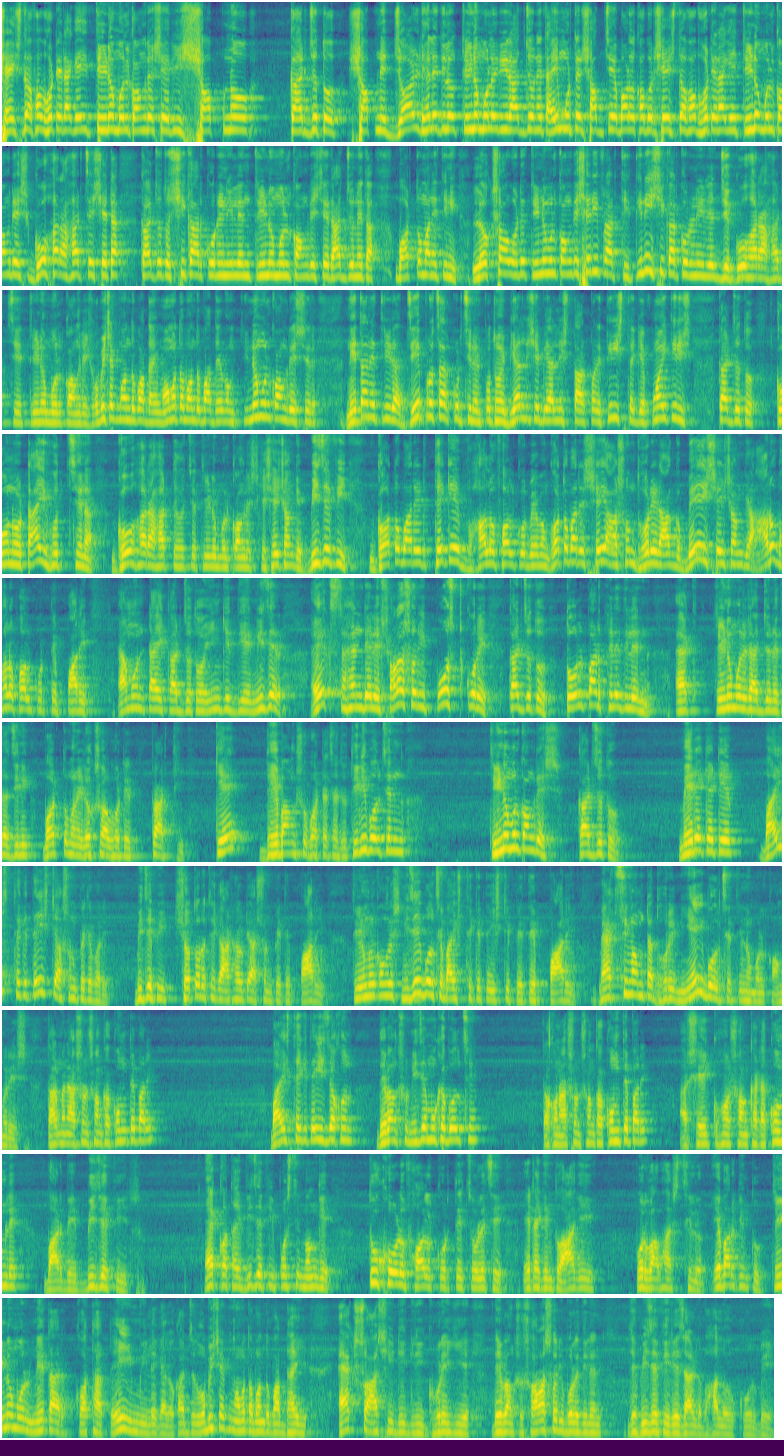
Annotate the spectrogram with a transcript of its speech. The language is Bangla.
শেষ দফা ভোটের আগেই তৃণমূল কংগ্রেসের স্বপ্ন কার্যত স্বপ্নে জল ঢেলে দিল তৃণমূলেরই রাজ্য নেতা। এই মুহূর্তের সবচেয়ে বড় খবর, শেষ দফা ভোটের আগে তৃণমূল কংগ্রেস গোহারা হারছে, সেটা কার্যত স্বীকার করে নিলেন তৃণমূল কংগ্রেসের রাজ্য নেতা। বর্তমানে তিনি লোকসভা ভোটে তৃণমূল কংগ্রেসেরই প্রার্থী, তিনিই স্বীকার করে নিলেন যে গোহারা হারছে তৃণমূল কংগ্রেস। অভিষেক বন্দ্যোপাধ্যায়, মমতা বন্দ্যোপাধ্যায় এবং তৃণমূল কংগ্রেসের নেতা নেত্রীরা যে প্রচার করছিলেন, প্রথমে বিয়াল্লিশে বিয়াল্লিশ, তারপরে তিরিশ থেকে পঁয়ত্রিশ, কার্যত কোনোটাই হচ্ছে না। গোহারা হারতে হচ্ছে তৃণমূল কংগ্রেসকে। সেই সঙ্গে বিজেপি গতবারের থেকে ভালো ফল করবে এবং গতবারের সেই আসন ধরে রাখবে, সেই সঙ্গে আরও ভালো ফল করতে পারে। এমনটাই কার্যত ইঙ্গিত দিয়ে নিজের এক্স হ্যান্ডেলে সরাসরি পোস্ট করে কার্যত তোলপাড় ফেলে দিলেন এক তৃণমূলের রাজ্য নেতা যিনি বর্তমানে লোকসভা ভোটের প্রার্থী কে? দেবাংশু ভট্টাচার্য। তিনি বলছেন, তৃণমূল কংগ্রেস কার্যত মেরে কেটে বাইশ থেকে তেইশটি আসন পেতে পারে। বিজেপি সতেরো থেকে আঠারোটি আসন পেতে পারে। তৃণমূল কংগ্রেস নিজেই বলছে বাইশ থেকে তেইশটি পেতে পারে। ম্যাক্সিমামটা ধরে নিয়েই বলছে তৃণমূল কংগ্রেস। তার মানে আসন সংখ্যা কমতে পারে। বাইশ থেকে তেইশ যখন দেবাংশু নিজে মুখে বলছে, তখন আসন সংখ্যা কমতে পারে আর সেই সংখ্যাটা কমলে বাড়বে বিজেপির। এক কথায় বিজেপি পশ্চিমবঙ্গে তুখোড় ফল করতে চলেছে, এটা কিন্তু আগেই পূর্বাভাস ছিল। এবার কিন্তু তৃণমূল নেতার কথাতেই মিলে গেল। কার্য অভিষেক মমতা বন্দ্যোপাধ্যায় একশো আশি ডিগ্রি ঘুরে গিয়ে দেবাংশু সরাসরি বলে দিলেন যে বিজেপি রেজাল্ট ভালো করবে।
